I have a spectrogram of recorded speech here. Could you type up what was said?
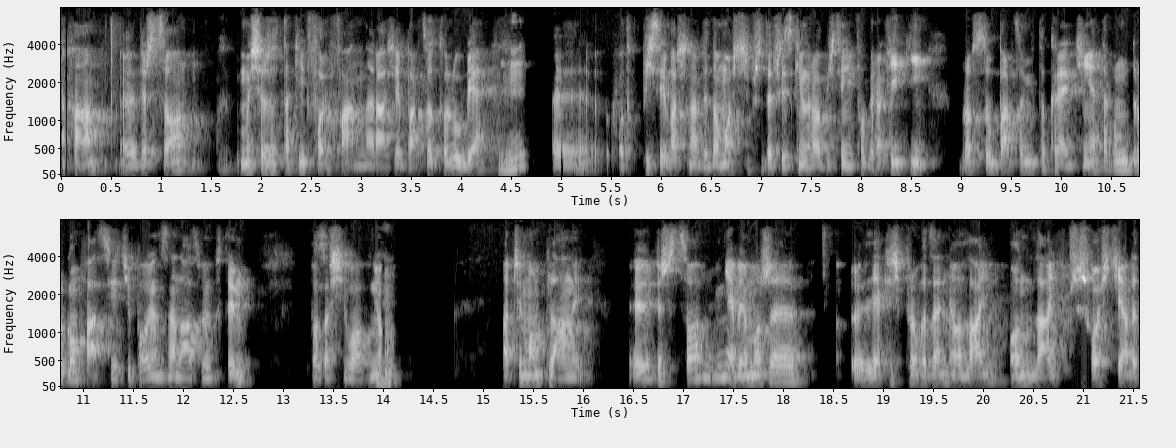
Aha, wiesz co? Myślę, że taki for fun na razie, bardzo to lubię. Mhm. Y, Odpisywać na wiadomości, przede wszystkim robić te infografiki. Po prostu bardzo mi to kręci, nie? Taką drugą pasję ci powiem znalazłem w tym, poza siłownią. Mhm. A czy mam plany? Y, Wiesz co? Nie wiem, może y, jakieś prowadzenie online, online w przyszłości, ale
